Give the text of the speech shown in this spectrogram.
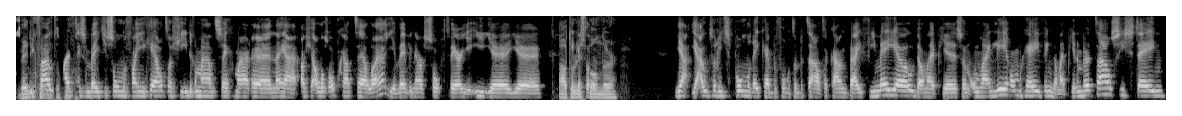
weet ik fout, wat. Maar het is een beetje zonde van je geld als je iedere maand zeg maar, uh, nou ja, als je alles op gaat tellen, je webinar software, je... je, je Autoresponder ja, je autoresponder. Ik heb bijvoorbeeld een betaald account bij Vimeo. Dan heb je zo'n online leeromgeving. Dan heb je een betaalsysteem.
